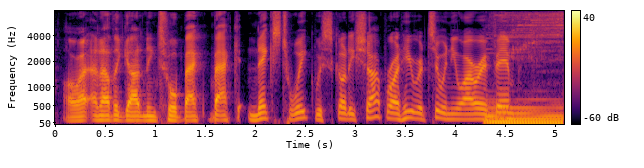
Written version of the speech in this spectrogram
All right, another gardening tour back back next week with Scotty Sharp right here at 2NURFM.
